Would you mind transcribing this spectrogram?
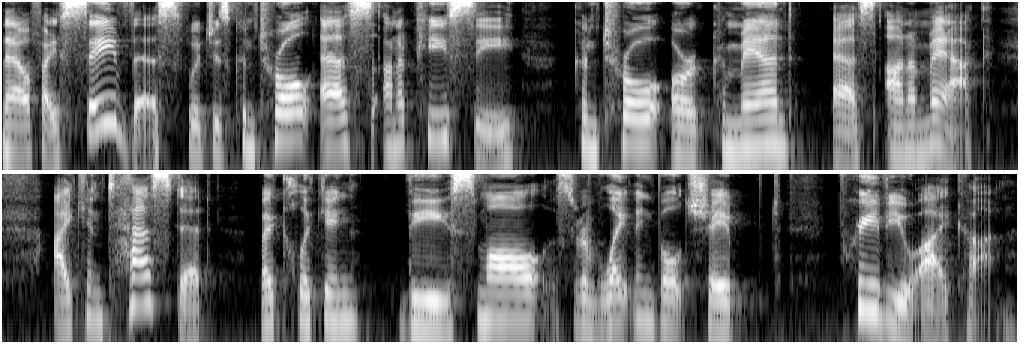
Now, if I save this, which is Control S on a PC, Control or Command S on a Mac, I can test it by clicking the small sort of lightning bolt shaped preview icon.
